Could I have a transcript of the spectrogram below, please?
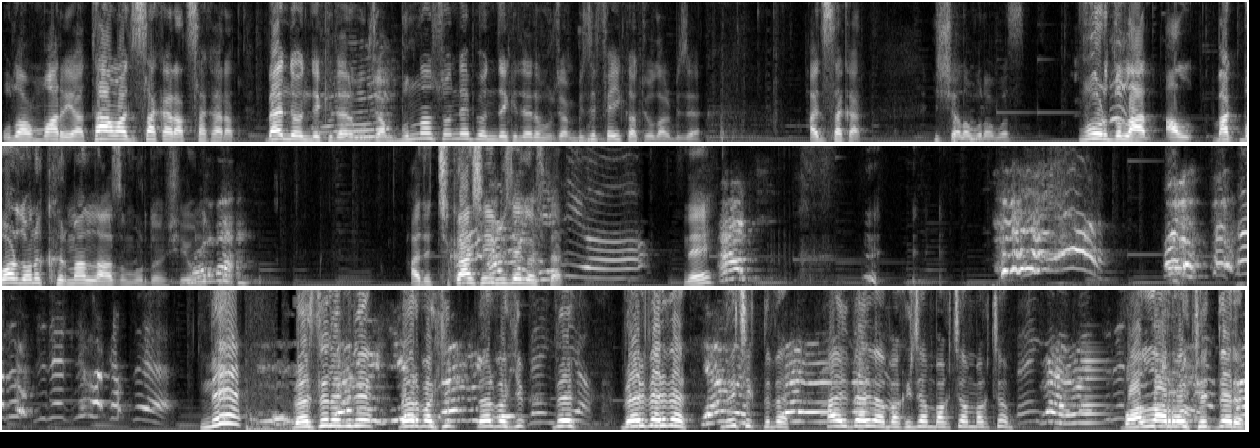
Ulan var ya tamam hadi sakarat sakarat. Ben de öndekileri vuracağım. Bundan sonra hep öndekileri vuracağım. Bizi fake atıyorlar bize. Hadi sakar. İnşallah vuramaz. Vurdu lan. Al. Bak bu arada onu kırman lazım vurduğun şeyi unutma. Hadi çıkan şeyi bize göster. Ne? ne? Versene bir ne? Ver bakayım. Ver bakayım. Ver. Ver ver ver. Ne çıktı ver. Hayır ver ver bakacağım bakacağım bakacağım. Vallahi roketlerim.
